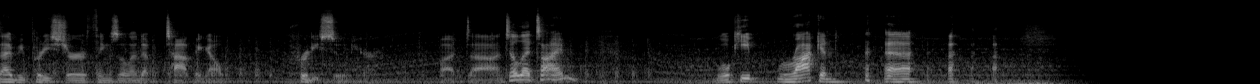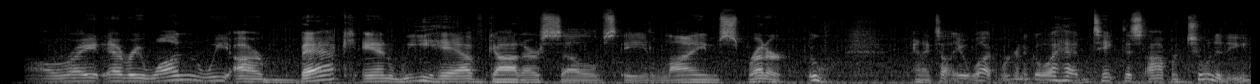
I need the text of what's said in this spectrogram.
I'd be pretty sure things will end up topping out pretty soon here. But uh, until that time, we'll keep rocking. Alright, everyone, we are back, and we have got ourselves a lime spreader. Ooh, and I tell you what, we're going to go ahead and take this opportunity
